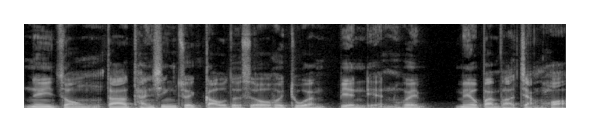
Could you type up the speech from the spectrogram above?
那一种大家弹性最高的时候，会突然变脸，会没有办法讲话。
